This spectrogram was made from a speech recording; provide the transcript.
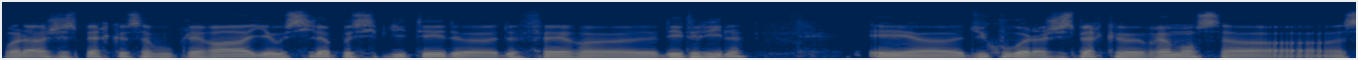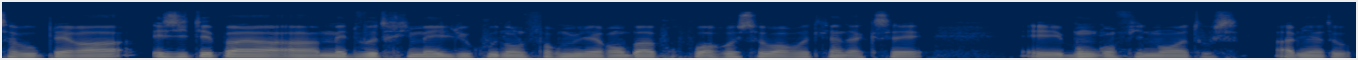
Voilà, j'espère que ça vous plaira. Il y a aussi la possibilité de, faire des drills. Et du coup, voilà, j'espère que vraiment ça, ça vous plaira. N'hésitez pas à mettre votre email du coup dans le formulaire en bas pour pouvoir recevoir votre lien d'accès. Et bon confinement à tous. À bientôt.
